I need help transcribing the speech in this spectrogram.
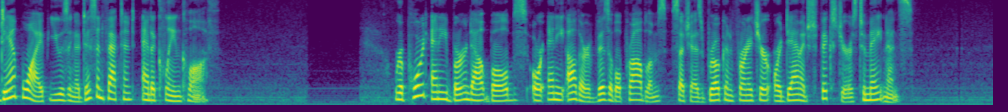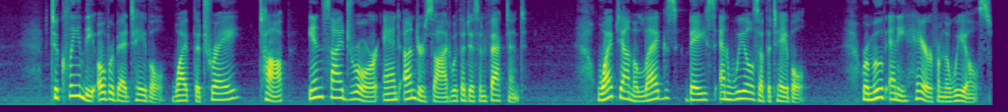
Damp wipe using a disinfectant and a clean cloth. Report any burned out bulbs or any other visible problems, such as broken furniture or damaged fixtures, to maintenance. To clean the overbed table, wipe the tray, top, inside drawer, and underside with a disinfectant. Wipe down the legs, base, and wheels of the table. Remove any hair from the wheels.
